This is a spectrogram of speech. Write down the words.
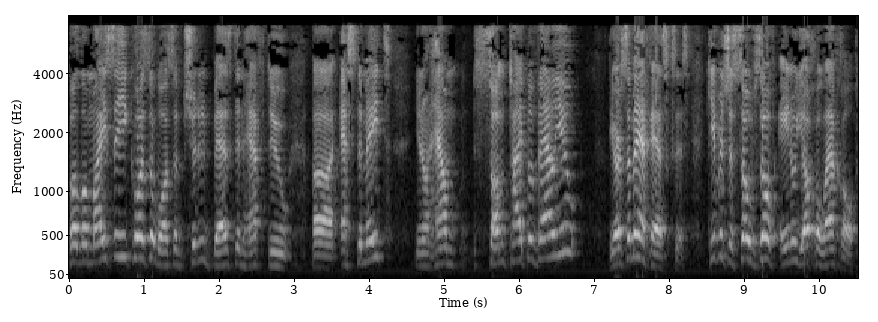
but lamaisa he caused the loss. Of, shouldn't Bezdin have to uh, estimate, you know, how some type of value? The Ohr Sameach asks this. Kivin shesov zov enu yachol echol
